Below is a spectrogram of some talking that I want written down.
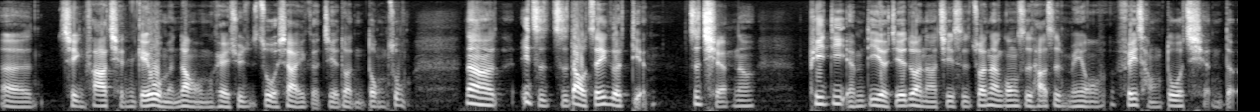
呃，请发钱给我们，让我们可以去做下一个阶段的动作。那一直直到这个点之前呢，PDMD 的阶段呢，其实专案公司它是没有非常多钱的。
